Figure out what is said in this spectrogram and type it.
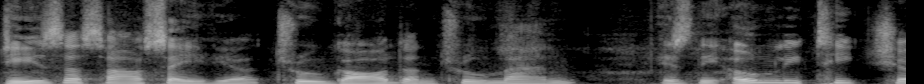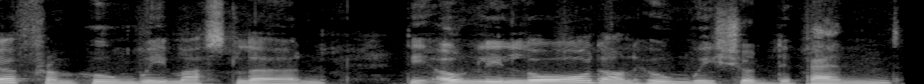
Jesus our Saviour, true God and true man, is the only teacher from whom we must learn, the only Lord on whom we should depend,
